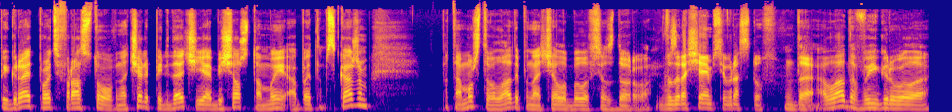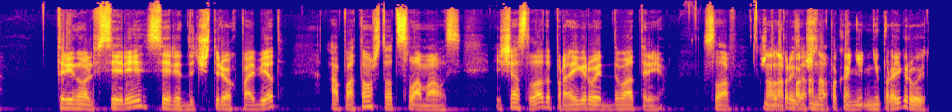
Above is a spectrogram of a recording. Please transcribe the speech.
играет против Ростова. В начале передачи я обещал, что мы об этом скажем, потому что у Лады поначалу было все здорово. Возвращаемся в Ростов. Да, Лада выигрывала 3-0 в серии, серия до 4 побед, а потом что-то сломалось. И сейчас Лада проигрывает 2-3. Слав, что она, произошло? она пока не, не проигрывает.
